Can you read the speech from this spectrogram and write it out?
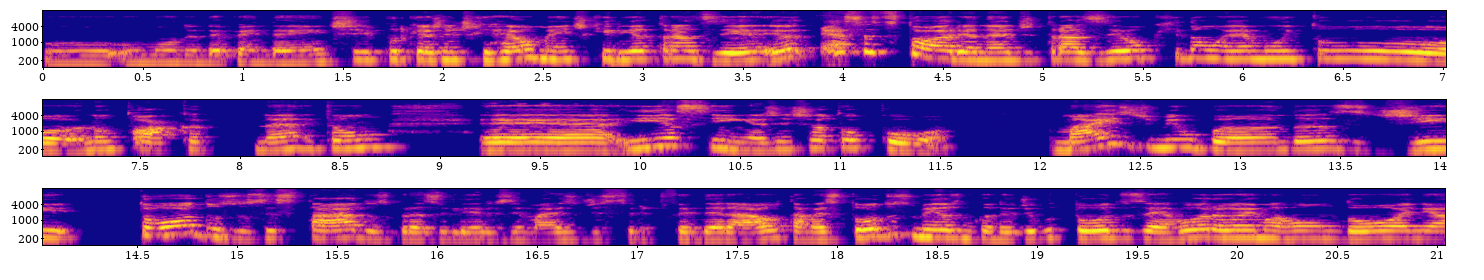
o, o Mundo Independente, porque a gente realmente queria trazer eu, essa história, né? De trazer o que não é muito. não toca, né? Então, é, e assim, a gente já tocou mais de mil bandas de todos os estados brasileiros e mais Distrito Federal, tá? Mas todos mesmo, quando eu digo todos, é Roraima, Rondônia,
